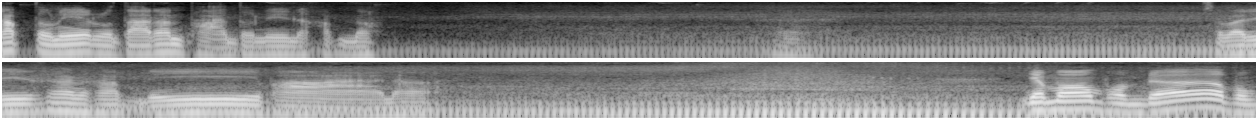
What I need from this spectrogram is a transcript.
ครับตรงนี้หลวงตาท่านผ่านตรงนี้นะครับเนาะสวัสดีทุกท่านครับ นี่ผ่านนะฮะอย่ามองผมเด้อผม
